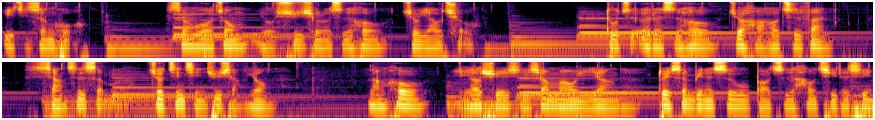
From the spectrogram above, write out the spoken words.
以及生活。生活中有需求的时候就要求，肚子饿的时候就好好吃饭。想吃什么就尽情去享用，然后也要学习像猫一样的对身边的事物保持好奇的心。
